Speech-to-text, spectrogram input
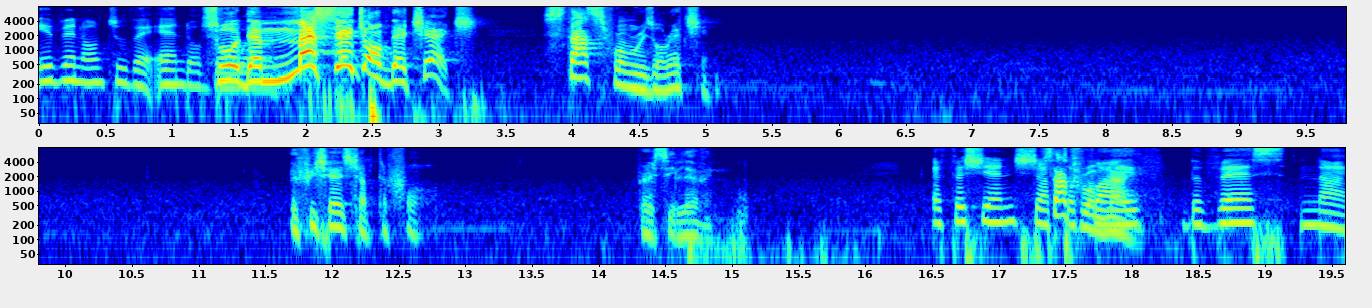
even unto the end of So the the message of the church starts from resurrection. Ephesians chapter 4, verse 11. Ephesians chapter Start from 5, nine. the verse 9,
